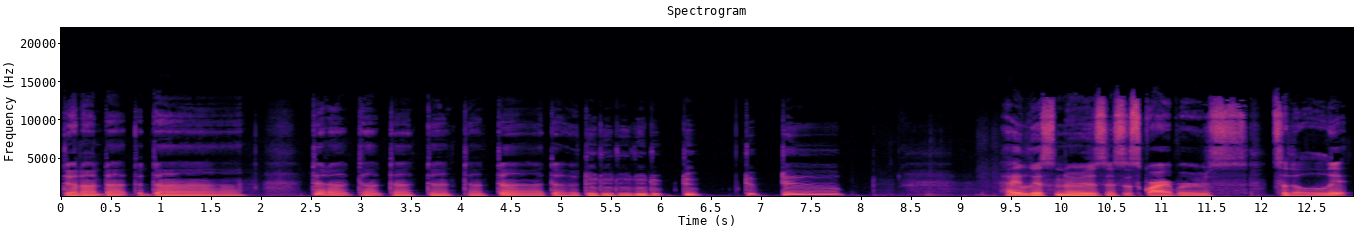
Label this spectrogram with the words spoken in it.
Da da da da da. Da da da da da da da do do do do do do do. Hey, listeners and subscribers to the Lit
